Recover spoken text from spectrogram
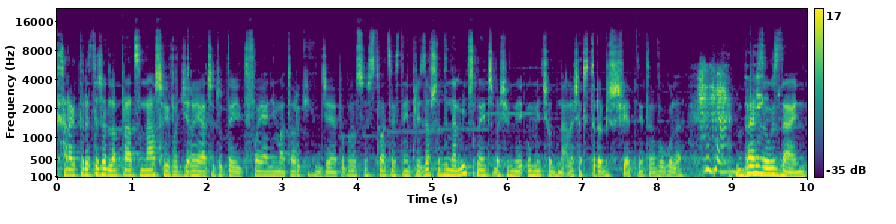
charakterystyczne dla pracy naszej wodzireja, czy tutaj twojej animatorki, gdzie po prostu sytuacja jest na imprezie zawsze dynamiczna i trzeba się w niej umieć odnaleźć, a ty to robisz świetnie, to w ogóle bez dwóch zdań.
